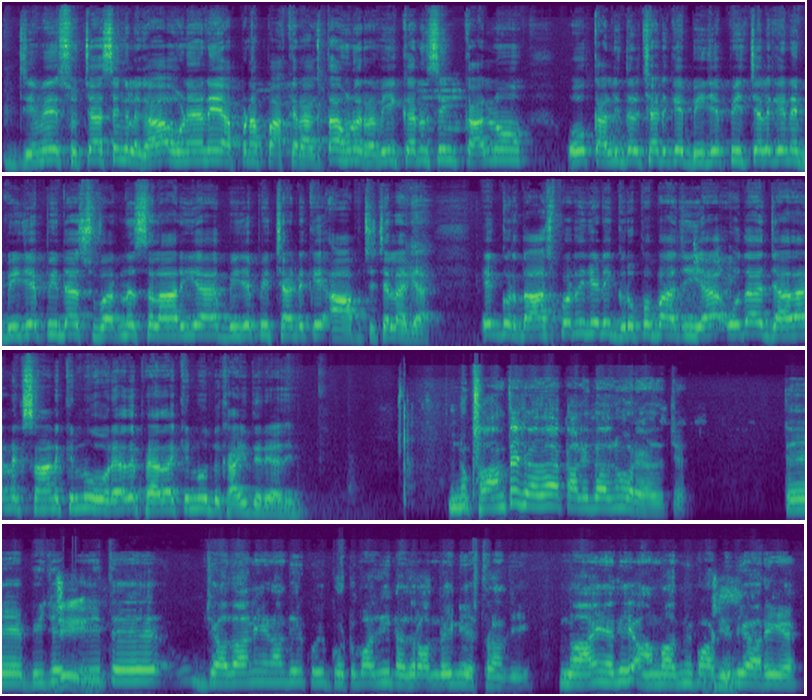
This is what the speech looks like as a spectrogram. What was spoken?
ਜਿਵੇਂ ਸੁੱਚਾ ਸਿੰਘ ਲਗਾ ਹੋਣਿਆਂ ਨੇ ਆਪਣਾ ਪੱਖ ਰੱਖਤਾ, ਹੁਣ ਰਵੀ ਕਰਨ ਸਿੰਘ ਕੱਲੋਂ ਉਹ ਅਕਾਲੀ ਦਲ ਛੱਡ ਕੇ ਬੀਜੇਪੀ ਚਲ ਗਏ ਨੇ। ਬੀਜੇਪੀ ਦਾ ਸਵਰਨ ਸਲਾਰੀਆ ਬੀਜੇਪੀ ਛੱਡ ਕੇ ਆਪ ਚ ਚਲਾ ਗਿਆ। ਇਹ ਗੁਰਦਾਸਪੁਰ ਦੀ ਜਿਹੜੀ ਗਰੁੱਪਬਾਜੀ ਆ ਉਹਦਾ ਜ਼ਿਆਦਾ ਨੁਕਸਾਨ ਕਿਹਨੂੰ ਹੋ ਰਿਹਾ ਤੇ ਫਾਇਦਾ ਕਿਹਨੂੰ ਦਿਖਾਈ ਦੇ ਰਿਹਾ ਜੀ? ਨੁਕਸਾਨ ਤੇ ਜ਼ਿਆਦਾ ਅਕਾਲੀ ਦਲ ਨੂੰ ਹੋ ਰਿਹਾ ਉਹਦੇ ਚ। ਤੇ ਬੀਜੇਪੀ। ਤੇ ਜ਼ਿਆਦਾ ਨਹੀਂ ਇਹਨਾਂ ਦੀ ਕੋਈ ਗੁੱਟਬਾਜ਼ੀ ਨਜ਼ਰ ਆਉਂਦੀ ਹੀ ਨਹੀਂ ਇਸ ਤਰ੍ਹਾਂ ਦੀ। ਨਾ ਹੀ ਇਹਦੀ ਆਮ ਆਦਮੀ ਪਾਰਟੀ ਦੀ ਆ ਰਹੀ ਹੈ।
